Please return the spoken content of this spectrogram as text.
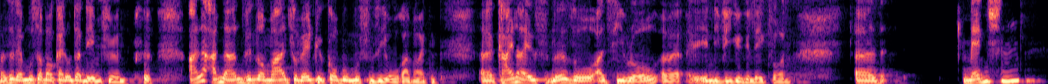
Weißt du, der muss aber auch kein Unternehmen führen. Alle anderen sind normal zur Welt gekommen und mussten sich hocharbeiten. Äh, keiner ist ne, so als Hero äh, in die Wiege gelegt worden. Äh, Menschen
